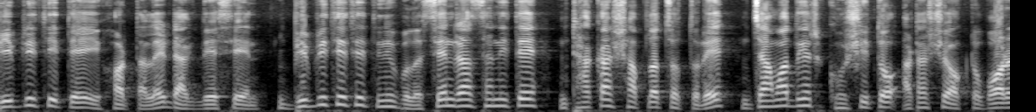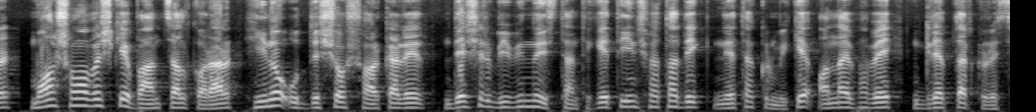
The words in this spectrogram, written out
বিবৃতিতে এই হরতালের ডাক দিয়েছেন। বিবৃতিতে তিনি বলেছেন, রাজধানীতে ঢাকার শাপলা চত্বরে জামাতের ঘোষিত আঠাশে অক্টোবর মহাসমাবেশকে বানচাল করার হীন উদ্দেশ্য সরকারের দেশের বিভিন্ন স্থান থেকে তিন শতাধিক নেতাকর্মীকে অন্যায়ভাবে গ্রেপ্তার করেছে।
